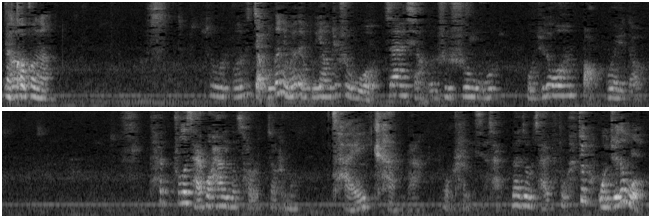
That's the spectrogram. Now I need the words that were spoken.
那 Coco 呢？就我我的角度跟你们有点不一样，就是我在想的是说我我觉得我很宝贵的，它除了财富还有一个词儿叫什么？财产吧，我看一下。财，那就是财富。就我觉得我，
